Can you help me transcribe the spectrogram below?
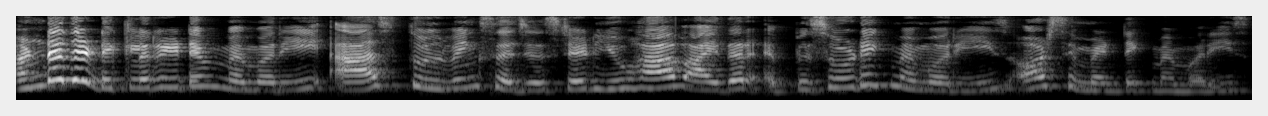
under the declarative memory, as Tulving suggested, you have either episodic memories or semantic memories.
